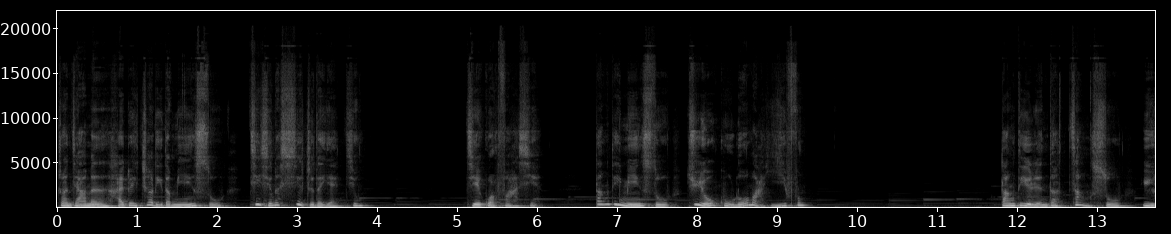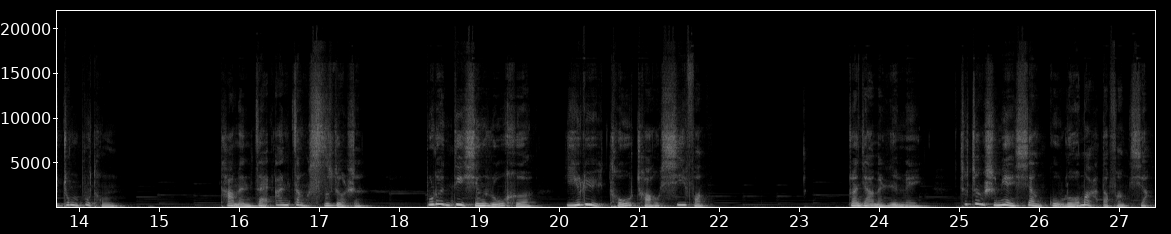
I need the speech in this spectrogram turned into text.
专家们还对这里的民俗进行了细致的研究，结果发现，当地民俗具有古罗马遗风，当地人的葬俗与众不同。他们在安葬死者时，不论地形如何，一律头朝西方。专家们认为，这正是面向古罗马的方向。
